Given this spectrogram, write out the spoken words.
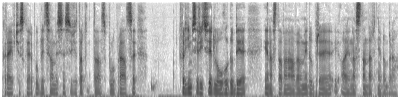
kraji v České republice a myslím si, že ta, ta spolupráce tvrdím si říct, že dlouhodobě je nastavená velmi dobře a je na standardně dobrá.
